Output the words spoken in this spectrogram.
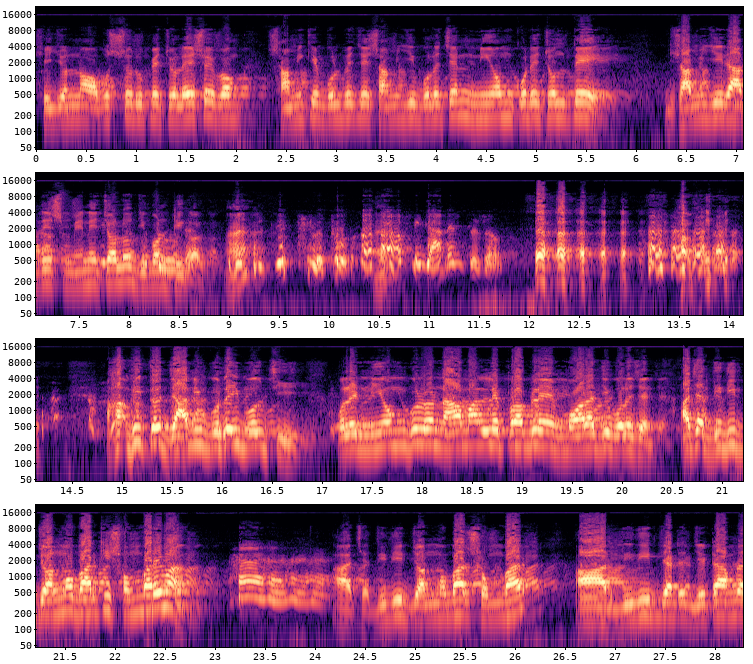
সেই জন্য অবশ্য রূপে চলে এসো এবং স্বামীকে বলবে যে স্বামীজি বলেছেন নিয়ম করে চলতে। স্বামীজির আদেশ মেনে চলো জীবন ঠিক হবে। হ্যাঁ? হ্যাঁ? আমি তো জানি বলেই বলছি। বলে নিয়মগুলো না মানলে প্রবলেম মহারাজজি বলেছেন। আচ্ছা দিদির জন্মবার কি সোমবারে মা? হ্যাঁ হ্যাঁ হ্যাঁ আচ্ছা দিদির জন্মবার সোমবার আর দিদির যেটা যেটা আমরা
